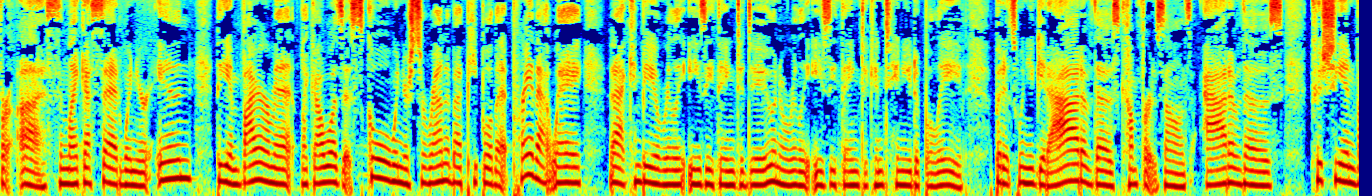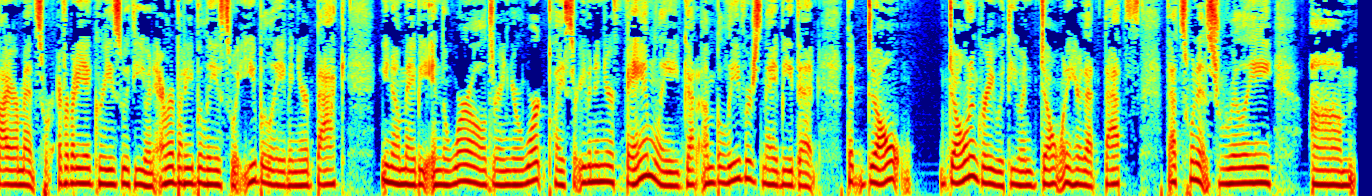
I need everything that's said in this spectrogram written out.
for us. And like I said, when you're in the environment, like I was at school, when you're surrounded by people that pray that way, that can be a really easy thing to do and a really easy thing to continue to believe. But it's when you get out of those comfort zones, out of those cushy environments where everybody agrees with you and everybody believes what you believe, and you're back, you know, maybe in the world or in your workplace or even in your family. You've got unbelievers maybe that, that don't don't agree with you and don't want to hear that. That's that's when it's really um,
